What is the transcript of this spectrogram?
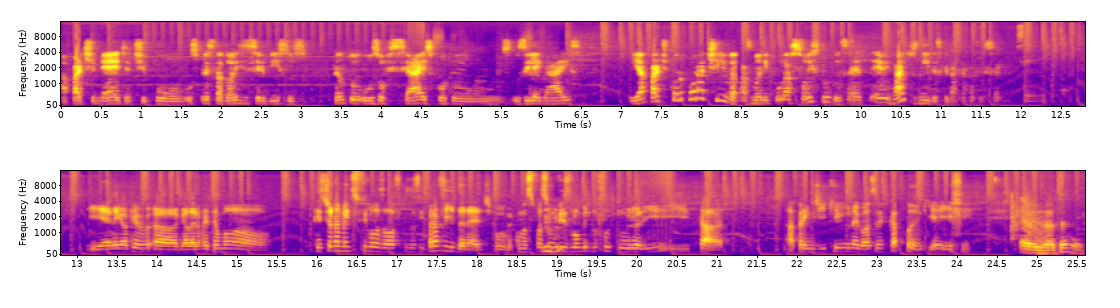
a parte média, tipo os prestadores de serviços, tanto os oficiais quanto os, os ilegais, e a parte corporativa, as manipulações, tudo. É, é em vários níveis que dá pra fazer isso aí. Sim. E é legal que a galera vai ter uma questionamentos filosóficos assim pra vida, né? Tipo, é como se fosse um Uhum. vislumbre do futuro ali e tá. Aprendi que o negócio vai ficar punk, e aí? É, exatamente.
